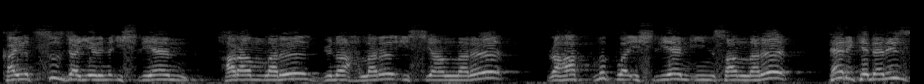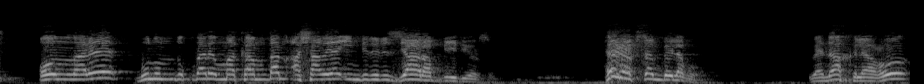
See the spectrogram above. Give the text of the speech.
kayıtsızca yerine işleyen haramları, günahları, isyanları rahatlıkla işleyen insanları terk ederiz, onları bulundukları makamdan aşağıya indiririz ya Rabbi diyorsun. Her akşam böyle bu. Ve nahla'u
